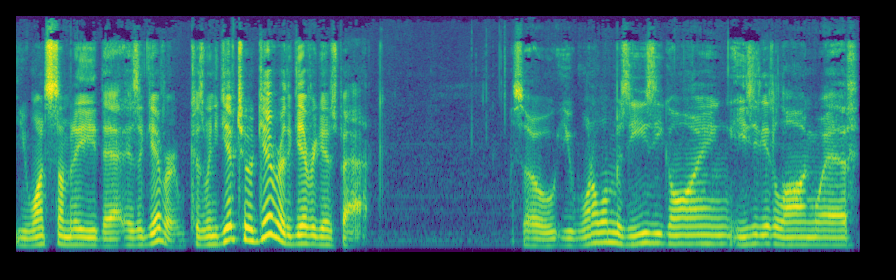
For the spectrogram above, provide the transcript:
you want somebody that is a giver because when you give to a giver, the giver gives back. So you want a woman who's easygoing, easy to get along with,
